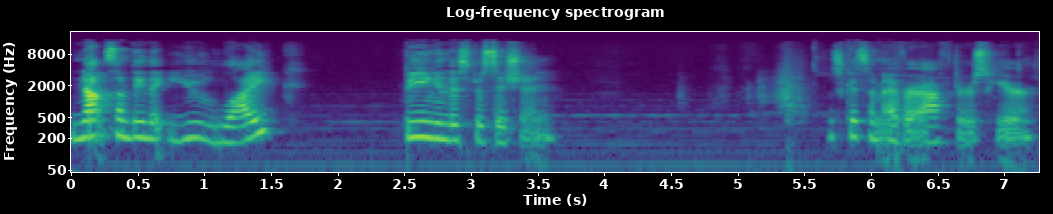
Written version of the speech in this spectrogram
not something that you like being in this position. Let's get some ever afters here.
